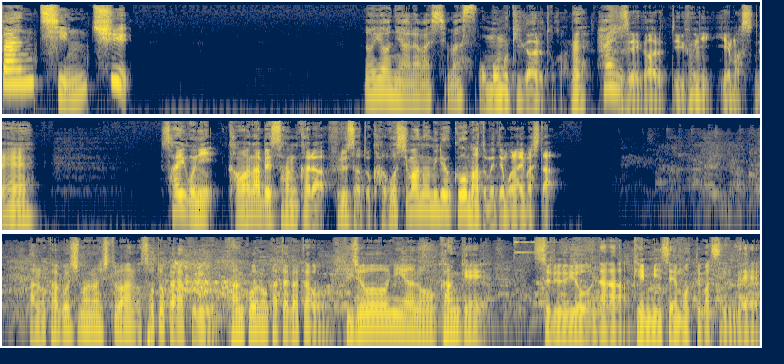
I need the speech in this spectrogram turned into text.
番情趣。のように表します。趣があるとかね、はい風情があるっていうふうに言えますね最後に川鍋さんからふるさと鹿児島の魅力をまとめてもらいましたあの鹿児島の人はあの外から来る観光の方々を非常にあの歓迎するような県民性を持ってますんで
